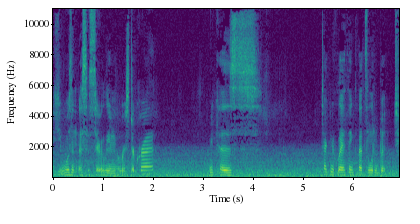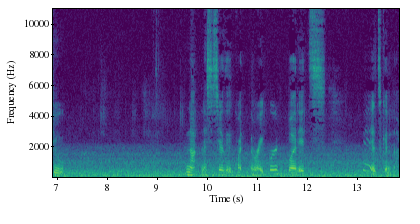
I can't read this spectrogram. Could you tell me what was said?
he wasn't necessarily an aristocrat because technically I think that's a little bit too not necessarily quite the right word, but it's it's good enough.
